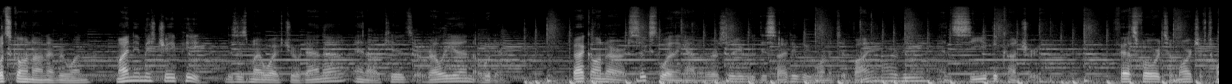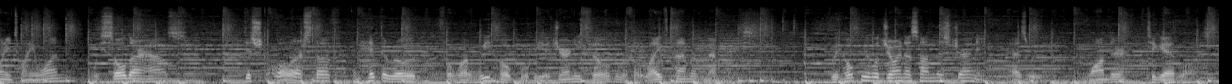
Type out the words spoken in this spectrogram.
What's going on, everyone? My name is JP. This is my wife Jordana and our kids Aurelia and Odin. Back on our sixth wedding anniversary, we decided we wanted to buy an RV and see the country. Fast forward to March of 2021, we sold our house, ditched all our stuff, and hit the road for what we hope will be a journey filled with a lifetime of memories. We hope you will join us on this journey as we wander to get lost.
